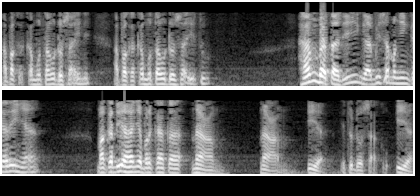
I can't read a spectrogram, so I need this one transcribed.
Apakah kamu tahu dosa ini? Apakah kamu tahu dosa itu? Hamba tadi nggak bisa mengingkarinya. Maka dia hanya berkata, Naam, naam, iya, itu dosaku. Iya,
